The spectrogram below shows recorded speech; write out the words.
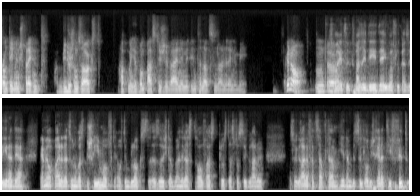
und dementsprechend, wie du schon sagst, hat man hier bombastische Weine mit internationalen Renommee. Genau. Und, das war äh, jetzt quasi die, der Überflug. Also jeder, der, wir haben ja auch beide dazu noch was geschrieben auf, auf den Blogs. Also ich glaube, wenn du das drauf hast, plus das, was du gerade, was wir gerade verzapft haben hier, dann bist du, glaube ich, relativ fit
